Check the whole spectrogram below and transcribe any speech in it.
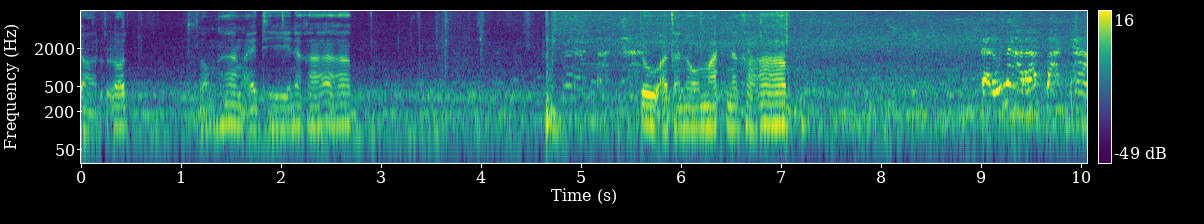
จอดรถตรงห้างไอทีนะครับตู้อัตโนมัตินะครับ กรุณารับบัตรค่ะ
